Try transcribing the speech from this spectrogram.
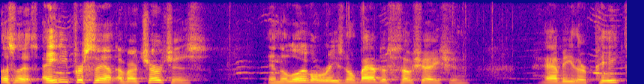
Listen to this 80% of our churches in the Louisville Regional Baptist Association have either peaked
